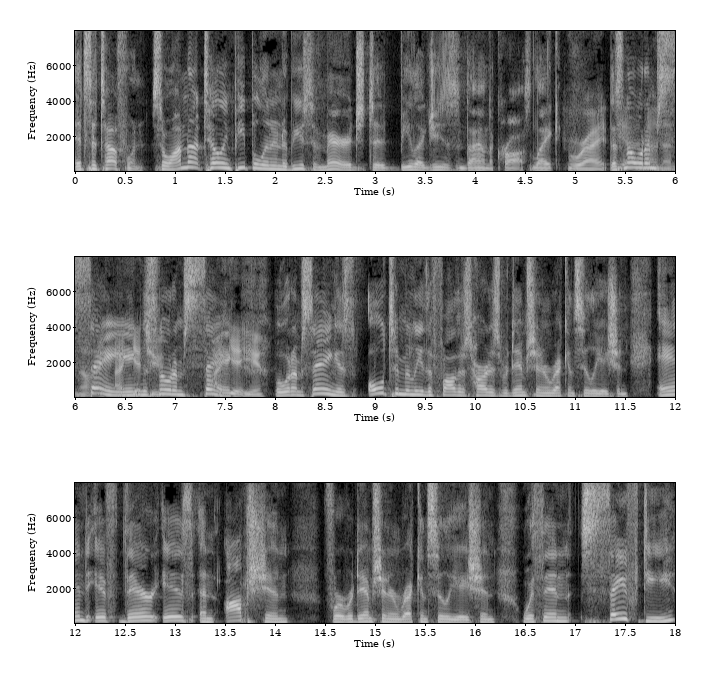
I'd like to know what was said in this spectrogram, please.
it's a tough one. So I'm not telling people in an abusive marriage to be like Jesus and die on the cross. Like, Right. That's Yeah, not what no, I'm no, no. I- I saying. That's you. not what I'm I saying. get you. But what I'm saying is ultimately the Father's heart is redemption and reconciliation. And if there is an option for redemption and reconciliation within safety,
